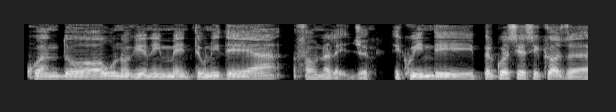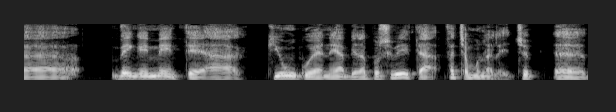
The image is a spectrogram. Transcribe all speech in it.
quando a uno viene in mente un'idea fa una legge e quindi per qualsiasi cosa venga in mente a chiunque ne abbia la possibilità, facciamo una legge. Eh,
